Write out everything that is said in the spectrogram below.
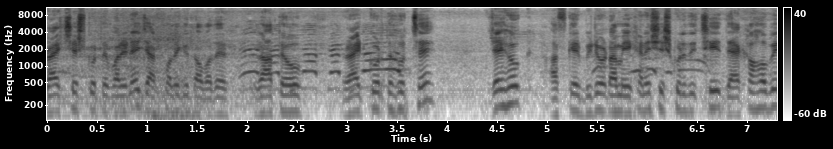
রাইড শেষ করতে পারি নাই, যার ফলে কিন্তু আমাদের রাতেও রাইড করতে হচ্ছে। যাই হোক, আজকের ভিডিওটা আমি এখানে শেষ করে দিচ্ছি। দেখা হবে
